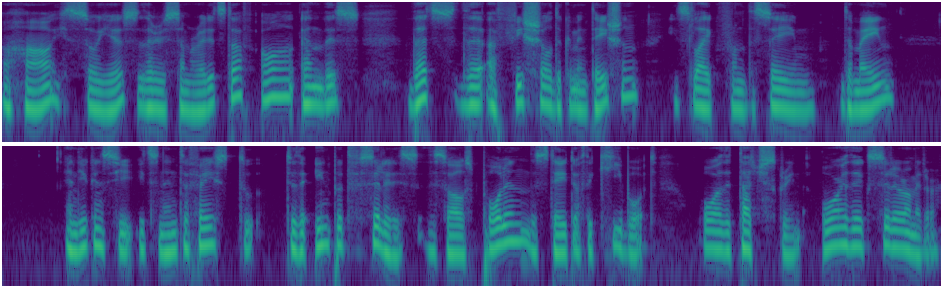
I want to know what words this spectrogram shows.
Uh-huh, so yes, there is some Reddit stuff. Oh, and this, that's the official documentation. It's like from the same domain. And you can see it's an interface to, to the input facilities. This allows polling the state of the keyboard or the touchscreen or the accelerometer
